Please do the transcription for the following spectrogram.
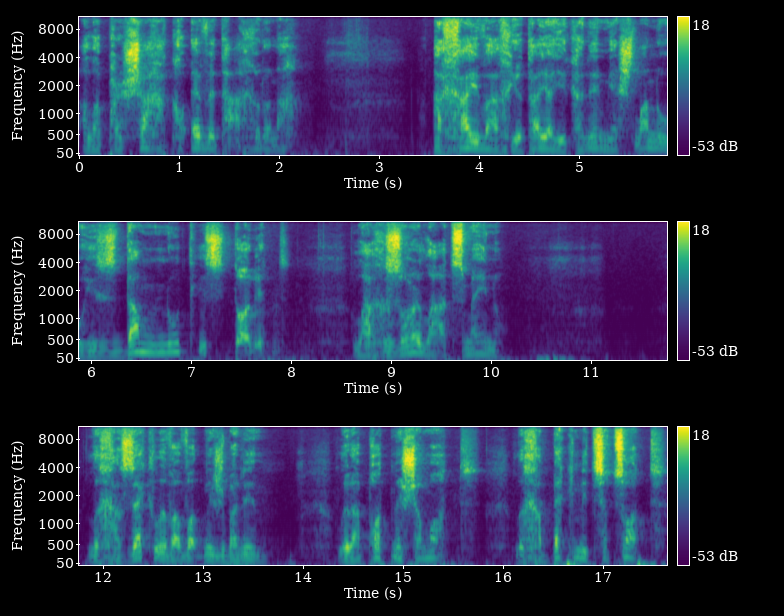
על הפרשה הכואבת האחרונה. אחיי ואחיותיי היקרים, יש לנו הזדמנות היסטורית לחזור לעצמנו, לחזק לבבות נשברים, לרפות נשמות, לחבק ניצוצות,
